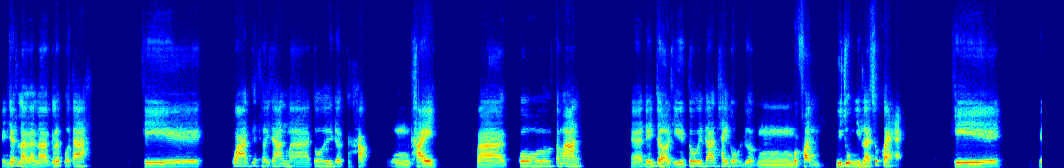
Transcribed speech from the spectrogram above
Để nhất là là lớp của ta. Thì qua cái thời gian mà tôi được học ừ, thầy và cô Tâm An Ờ, đến giờ thì tôi đã thay đổi được ừ, một phần. Ví dụ như là sức khỏe. Thì, thì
